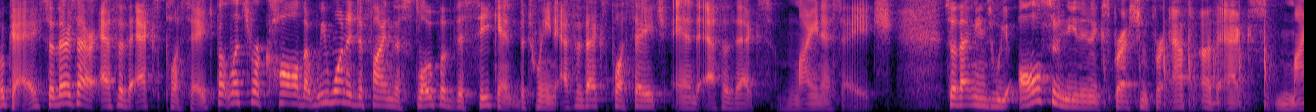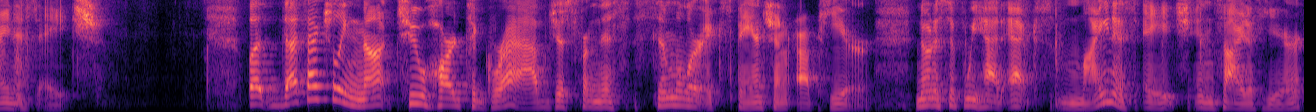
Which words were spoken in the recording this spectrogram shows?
Okay, so there's our f of x plus h, but let's recall that we wanted to find the slope of the secant between f of x plus h and f of x minus h. So that means we also need an expression for f of x minus h. But that's actually not too hard to grab just from this similar expansion up here. Notice if we had x minus h inside of here,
